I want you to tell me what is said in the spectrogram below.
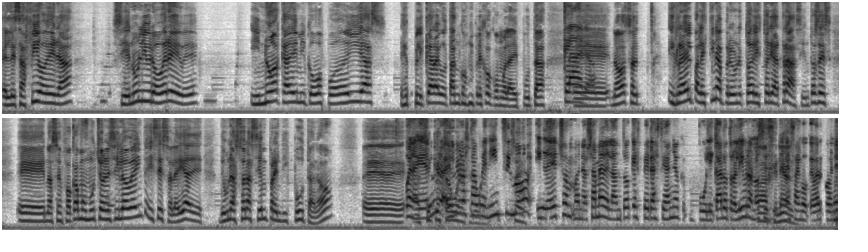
el desafío era si en un libro breve y no académico vos podías explicar algo tan complejo como la disputa Claro. eh, Israel-Palestina, pero toda la historia atrás. Y entonces eh, nos enfocamos mucho en el siglo XX y es eso, la idea de, de una zona siempre en disputa, ¿no? Eh, Bueno, y el libro, el libro bueno está buenísimo Sí. y de hecho, bueno, ya me adelantó que espera este año publicar otro libro. No Ah, sé si genial. tenés algo que ver con No,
